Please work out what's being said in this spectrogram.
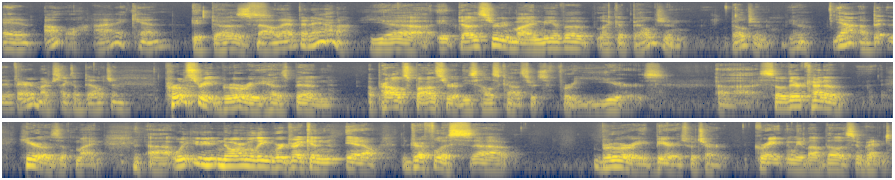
And oh, I can It does. smell that banana. Yeah, it does remind me of a like a Belgian. Belgium, yeah. Yeah, a bit, very much like a Belgian. Pearl Street Brewery has been a proud sponsor of these house concerts for years. Uh, so they're kind of heroes of mine. Uh, we, normally we're drinking, you know, the Driftless uh, Brewery beers, which are great, and we love those. And we'll Right.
